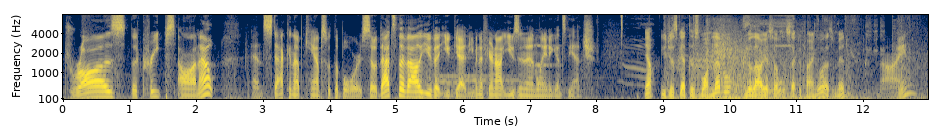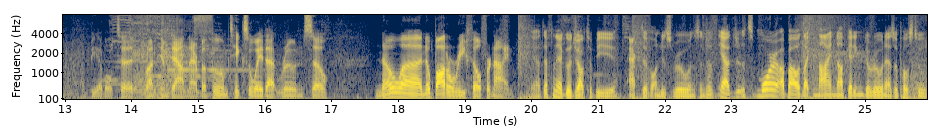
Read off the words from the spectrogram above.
draws the creeps on out, and stacking up camps with the boars. So that's the value that you get, even if you're not using it in lane against the Ench. Yep, you just get this one level. You allow yourself to stack a triangle as a mid. Nine. I'll be able to run him down there, but boom, takes away that rune. So no, uh, no bottle refill for nine. Yeah, definitely a good job to be active on these runes and just yeah, it's more about like nine not getting the rune as opposed to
